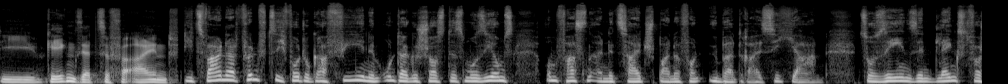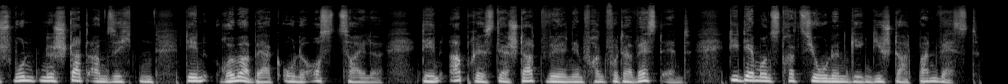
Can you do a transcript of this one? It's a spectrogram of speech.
die Gegensätze vereint. Die 250 Fotografien im Untergeschoss des Museums umfassen eine Zeitspanne von über 30 Jahren. Zu sehen sind längst verschwundene Stadtansichten, den Römerberg ohne Ostzeile, den Abriss der Stadtvillen im Frankfurter Westend, die Demonstrationen gegen die Stadtbahn West.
